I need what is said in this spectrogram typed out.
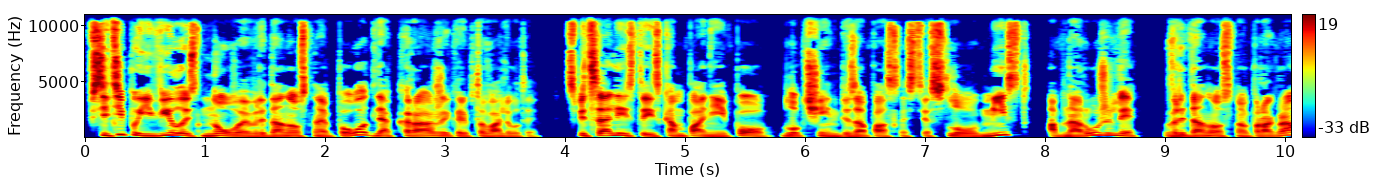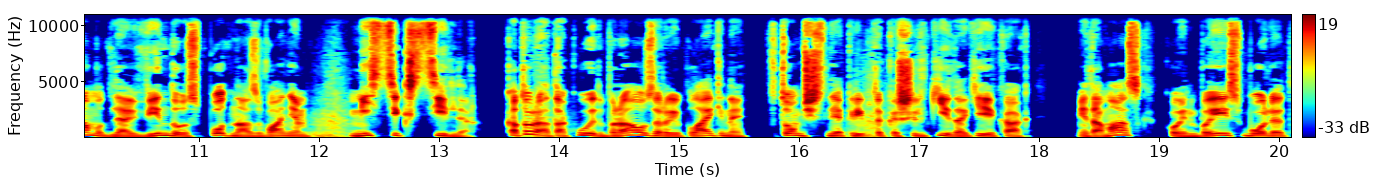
В сети появилось новое вредоносное ПО для кражи криптовалюты. Специалисты из компании по блокчейн-безопасности Slow Mist обнаружили вредоносную программу для Windows под названием Mystic Stealer, которая атакует браузеры и плагины, в том числе криптокошельки, такие как MetaMask, Coinbase Wallet,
